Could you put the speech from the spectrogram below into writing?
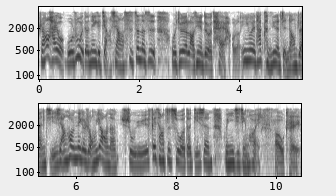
然后还有我入围的那个奖项是真的是，我觉得老天爷对我太好了，因为他肯定了整张专辑，然后那个荣耀呢属于非常支持我的迪生文艺基金会。OK，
